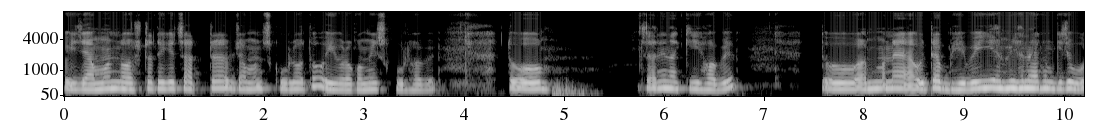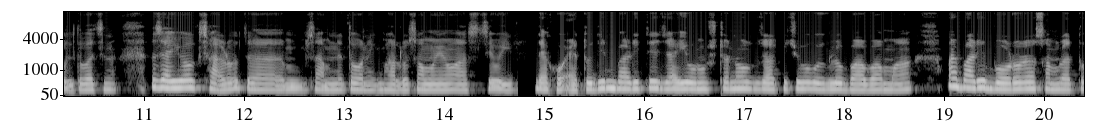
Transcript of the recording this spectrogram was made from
ওই যেমন দশটা থেকে চারটা যেমন স্কুল হতো, ওই রকমই স্কুল হবে। তো জানি না কি হবে। তো আমি মানে ওইটা ভেবেই আমি যেন এখন কিছু বলতে পারছি না। তো যাই হোক, ছাড়ো। সামনে তো অনেক ভালো সময়ও আসছে। ওই দেখো, এতদিন বাড়িতে যাই, অনুষ্ঠান হোক, যা কিছু হোক, ওইগুলো বাবা, মা মানে বাড়ির বড়রা সামলাতো।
